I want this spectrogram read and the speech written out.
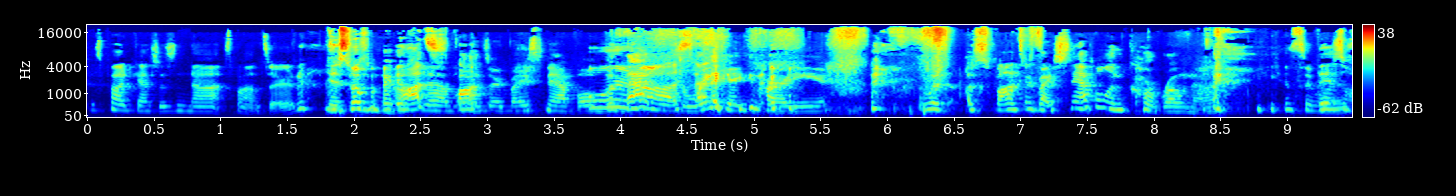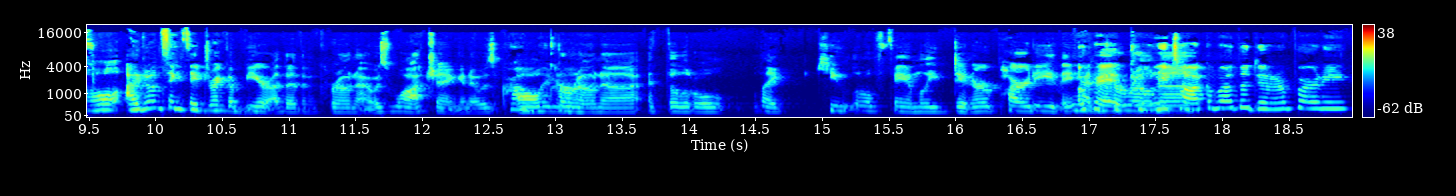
this podcast is not sponsored. this was not Snapple. sponsored by Snapple, Or but that Nos, I drinking party was uh, sponsored by Snapple and Corona. Yes, This was. whole I don't think they drank a beer other than Corona. I was watching and it was Probably all not. Corona at the little like cute little family dinner party. They had Okay, Corona. can we talk about the dinner party?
